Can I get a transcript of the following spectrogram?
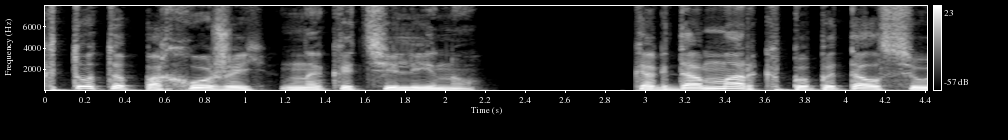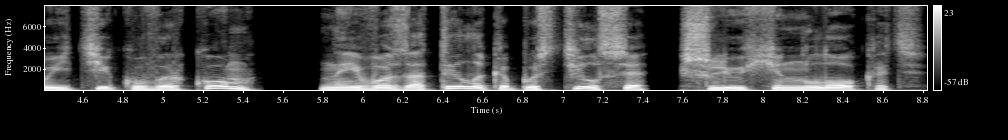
кто-то похожий на Кателину. Когда Марк попытался уйти кувырком, на его затылок опустился шлюхин локоть.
